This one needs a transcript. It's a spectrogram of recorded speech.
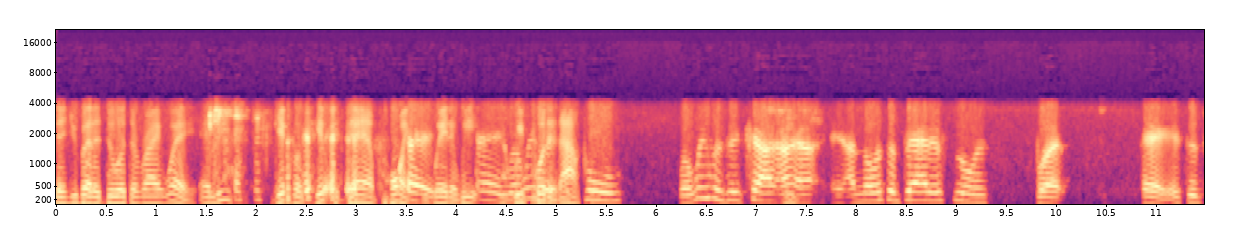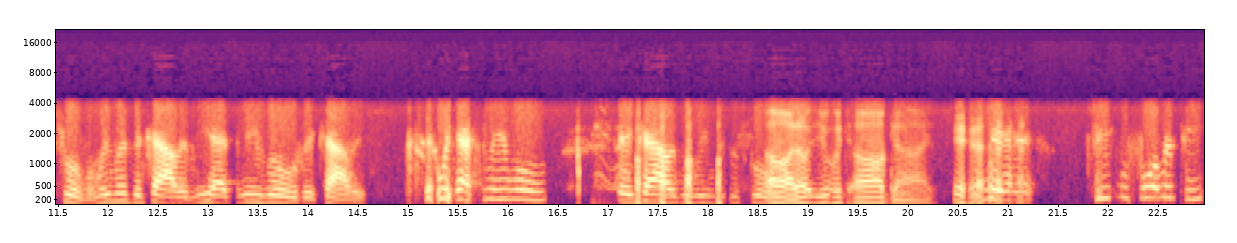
then you better do it the right way. At least give us give the damn point Hey, the way that we Hey, we we put it out. school, when we was in college, I, I, I know it's a bad influence, but hey, it's the truth. When we went to college, we had three rules in college. we had three rules in college when we went to school. Oh, don't you? Oh God. cheat before repeat,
